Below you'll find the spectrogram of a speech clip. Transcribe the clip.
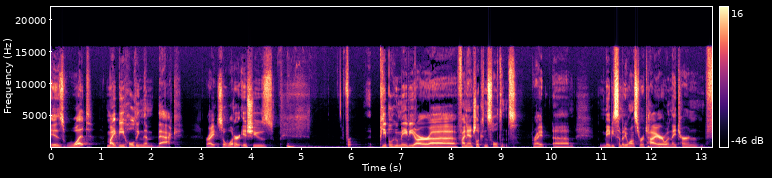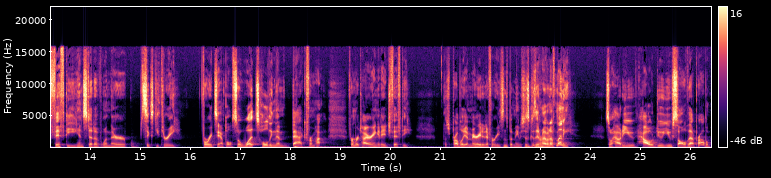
is what might be holding them back, right? So, what are issues for people who maybe are uh, financial consultants, right? Um, maybe somebody wants to retire when they turn 50 instead of when they're 63, for example. So, what's holding them back from from retiring at age 50? There's probably a myriad of different reasons, but maybe it's just because they don't have enough money. So how do you how do you solve that problem?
